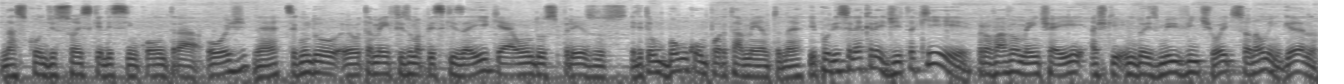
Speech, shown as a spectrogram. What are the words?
nas condições que ele se encontra hoje, né? Segundo, eu também fiz uma pesquisa aí, que é um dos presos, ele tem um bom comportamento, né? E por isso ele acredita que provavelmente aí, acho que em 2028, se eu não me engano,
